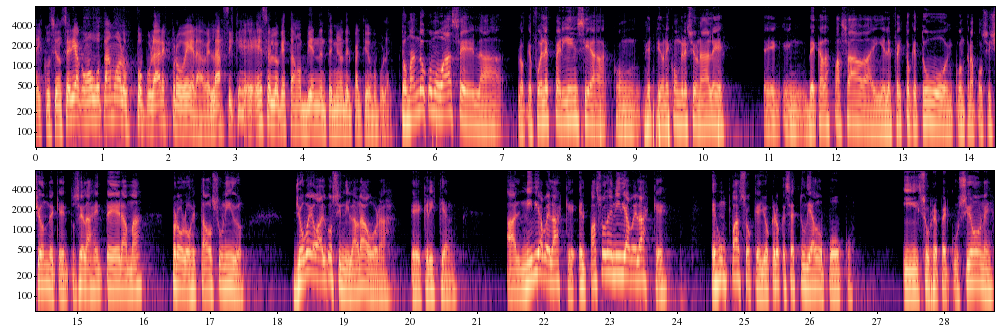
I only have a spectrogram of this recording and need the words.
discusión sería cómo votamos a los populares pro ELA, ¿verdad? Así que eso es lo que estamos viendo en términos del Partido Popular. Tomando como base lo que fue la experiencia con gestiones congresionales en, décadas pasadas y el efecto que tuvo en contraposición de que entonces la gente era más pro los Estados Unidos, yo veo algo similar ahora, Cristian al Nidia Velázquez. El paso de Nidia Velázquez es un paso que yo creo que se ha estudiado poco y sus repercusiones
